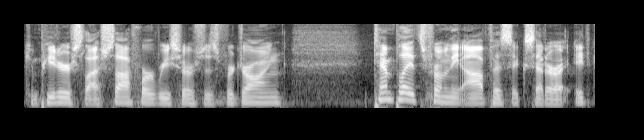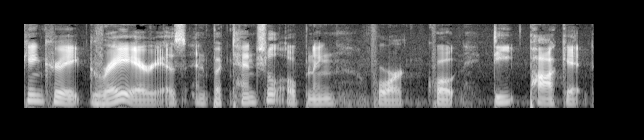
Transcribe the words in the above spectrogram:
computer slash software resources for drawing, templates from the office, etc., it can create gray areas and potential opening for quote deep pocket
